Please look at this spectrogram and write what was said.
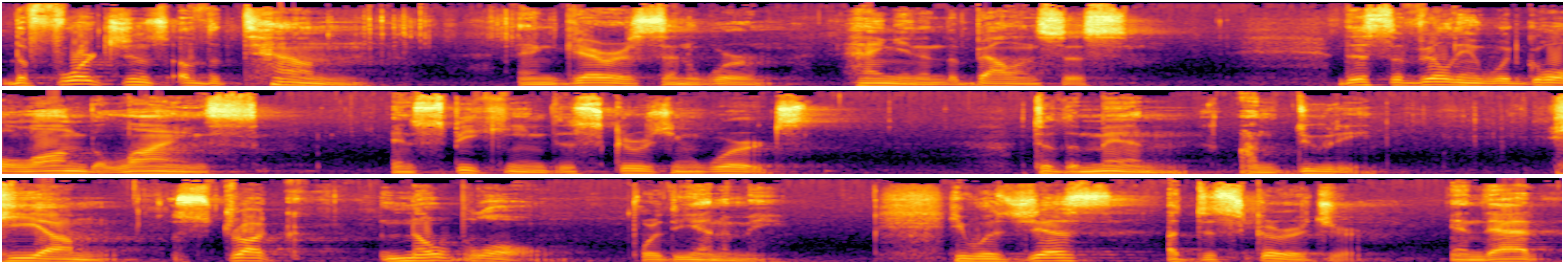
The fortunes of the town and garrison were hanging in the balances. This civilian would go along the lines and speaking discouraging words to the men on duty. He um, struck no blow for the enemy. He was just a discourager, and that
